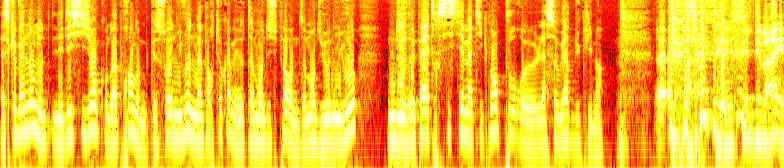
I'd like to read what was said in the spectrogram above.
est-ce que maintenant nos- les décisions qu'on doit prendre, que ce soit au niveau de n'importe quoi, mais notamment du sport, notamment du haut niveau, ne devraient pas être systématiquement pour euh, la sauvegarde du climat? Euh, c'est c'est le débat. le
